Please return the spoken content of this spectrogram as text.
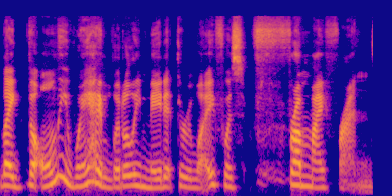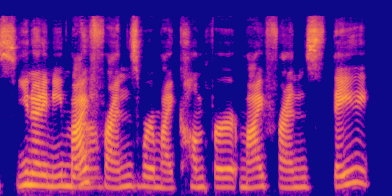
like the only way I literally made it through life was from my friends. You know what I mean? My friends were my comfort. My friends, they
